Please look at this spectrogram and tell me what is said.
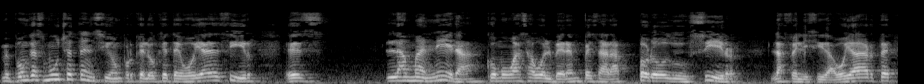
me pongas mucha atención porque lo que te voy a decir es la manera como vas a volver a empezar a producir la felicidad. Voy a darte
